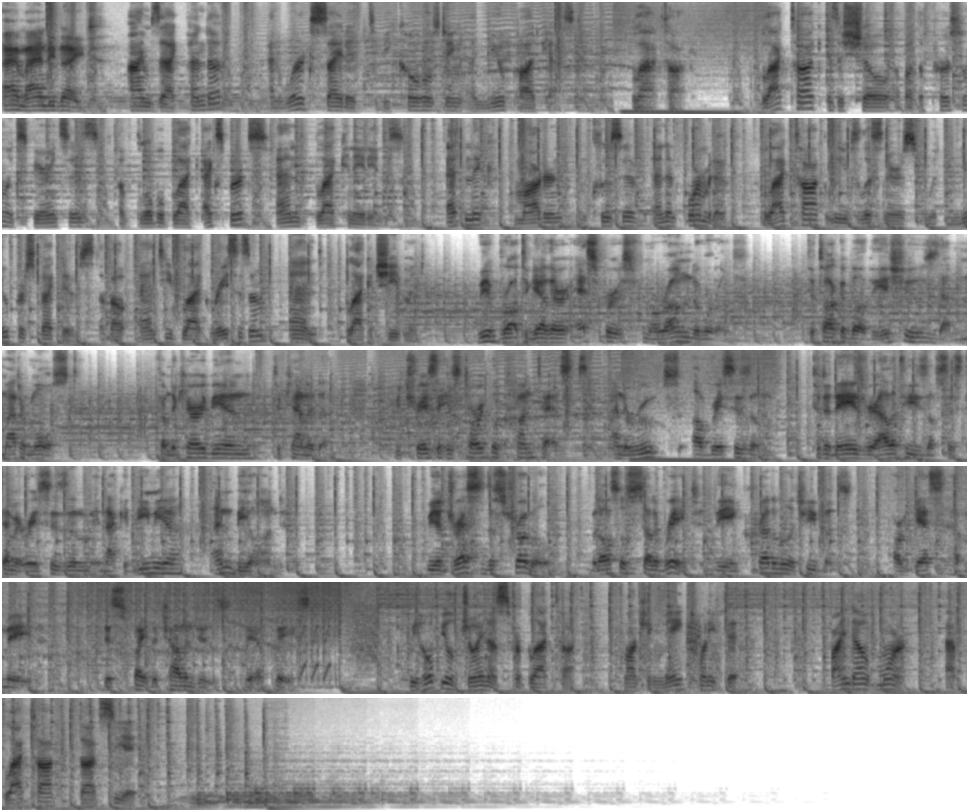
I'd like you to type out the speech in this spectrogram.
I'm Andy Knight. I'm Zach Penda, and we're excited to be co hosting a new podcast, Black Talk. Black Talk is a show about the personal experiences of global Black experts and Black Canadians. Ethnic, modern, inclusive, and informative, Black Talk leaves listeners with new perspectives about anti Black racism and Black achievement. We have brought together experts from around the world to talk about the issues that matter most. From the Caribbean to Canada, we trace the historical context and the roots of racism to today's realities of systemic racism in academia and beyond. We address the struggle, but also celebrate the incredible achievements our guests have made, despite the challenges they have faced. We hope you'll join us for Black Talk, launching May 25th. Find out more at blacktalk.ca.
